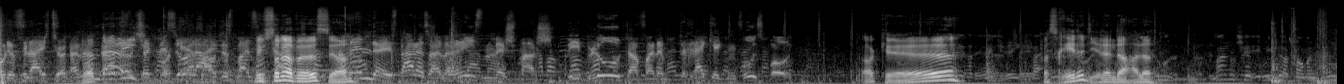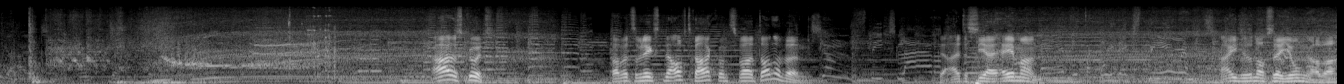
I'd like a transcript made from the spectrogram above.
Oder vielleicht hört ein Hopp. anderer dich Nicht so nervös, ja. Am Ende ist alles ein Riesenmischmasch. Wie Blut auf einem dreckigen Fußboden. Okay. Was redet ihr denn da alle? Manche Brüder kommen angeheizt. Alles gut. Kommen wir zum nächsten Auftrag und zwar Donovan. Der alte CIA-Mann. Eigentlich ist er noch sehr jung, aber.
